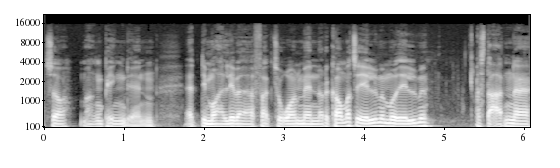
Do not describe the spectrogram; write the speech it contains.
så mange penge derinde, at det må aldrig være faktoren. Men når det kommer til 11 mod 11, og starten af,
